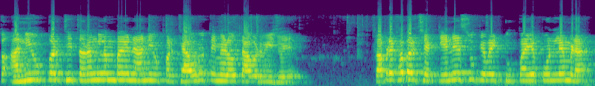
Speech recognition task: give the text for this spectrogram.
તો આની ઉપરથી તરંગ લંબાઈ અને આની ઉપરથી આવૃત્તિ મેળવતા આવડવી જોઈએ. તો આપણે ખબર છે, કેને શું કહેવાય? Two pi lambda.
